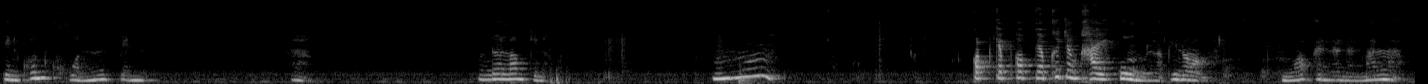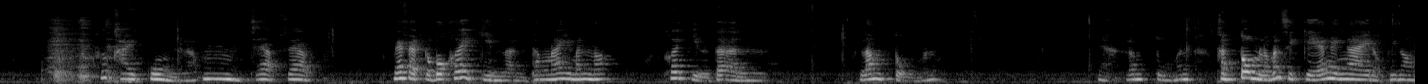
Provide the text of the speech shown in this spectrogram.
เป็นข้นขนเป็นอะ มึงเดินล่องกินอะอืมกรอบแก็บกรอบแก็บคือจังไข่กุ้งนี่ล่ะพี่น้อง หัวเป็นอันนั้นมันอะ คือไข่กุ้งนี่ล่ะอืมแซ่บแซ่บแม่แฟดก็บอกเคยกินอันทางในมันเนาะเคยกินแต่อันลำตูมัน เนี่ยลำตูมันคันต้มแล้วมันสิแกงง่ายๆดอกพี่น้อง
